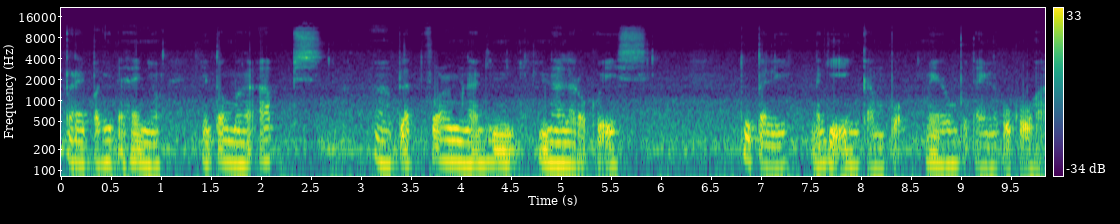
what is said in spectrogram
para ipakita sa inyo itong mga apps uh, platform na ginalaro ko is totally nag income po. Meron po tayong nakukuha.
